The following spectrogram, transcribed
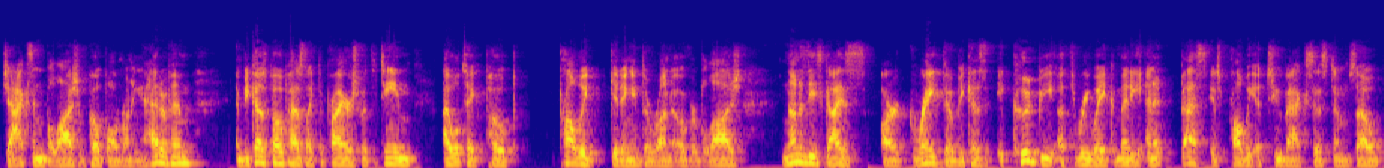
Jackson, Ballage, and Pope all running ahead of him. And because Pope has like the priors with the team, I will take Pope probably getting into run over Ballage. None of these guys are great though because it could be a three-way committee, and at best, it's probably a two-back system. So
